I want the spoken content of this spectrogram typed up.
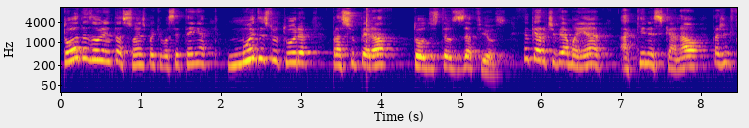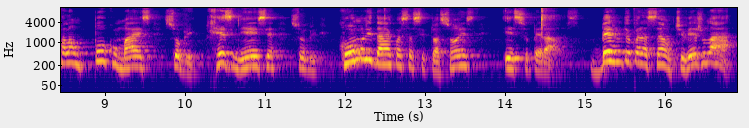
todas as orientações para que você tenha muita estrutura para superar todos os teus desafios. Eu quero te ver amanhã aqui nesse canal para a gente falar um pouco mais sobre resiliência, sobre como lidar com essas situações e superá-las. Beijo no teu coração, te vejo lá!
